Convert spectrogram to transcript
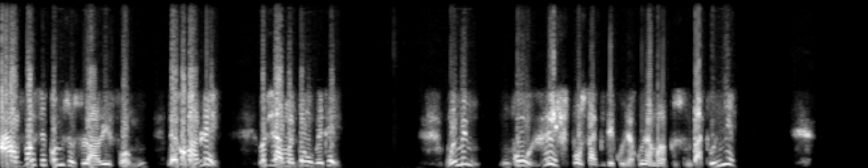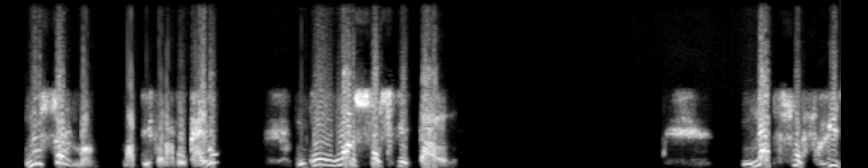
avant c'est commission sur la réforme, n'est pas parlé. Vous dites amendement, vous mettez. Moi-même, une responsabilité qu'on a, qu'on a en plus bâtonnier. Non seulement, ma défense avocat, nous avons un rôle sociétal. N'a souffri.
